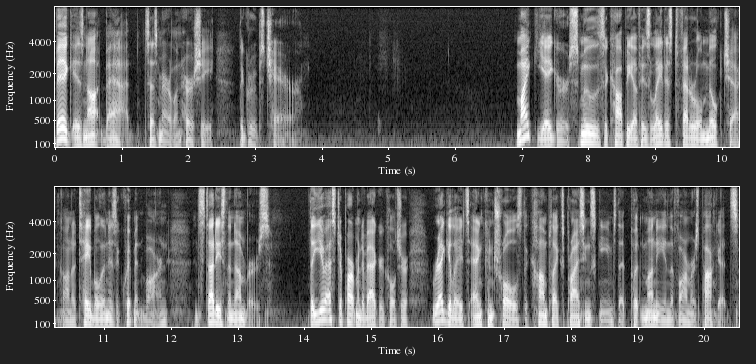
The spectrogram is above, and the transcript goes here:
Big is not bad, says Marilyn Hershey, the group's chair. Mike Yeager smooths a copy of his latest federal milk check on a table in his equipment barn and studies the numbers. The U.S. Department of Agriculture regulates and controls the complex pricing schemes that put money in the farmers' pockets.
